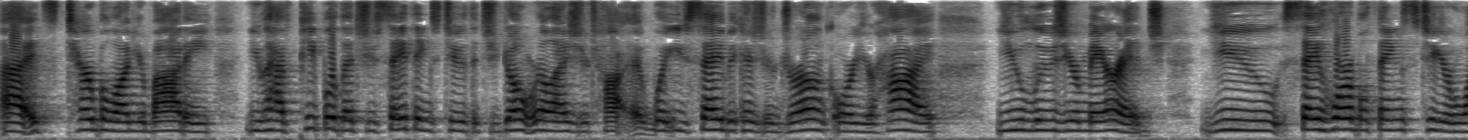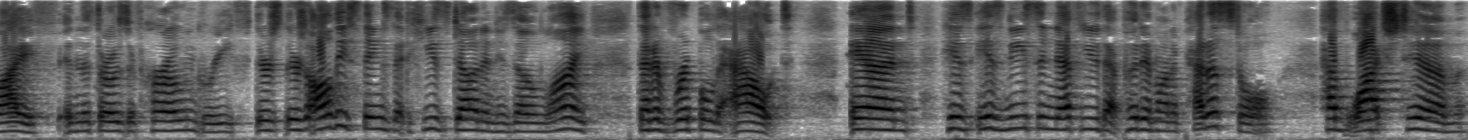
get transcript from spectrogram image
uh, it's terrible on your body. You have people that you say things to that you don't realize you're ta- what you say because you're drunk or you're high. You lose your marriage. You say horrible things to your wife in the throes of her own grief. There's there's all these things that he's done in his own life that have rippled out. And his his niece and nephew that put him on a pedestal have watched him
